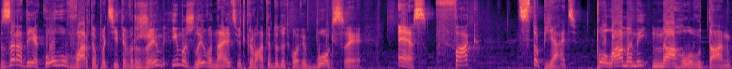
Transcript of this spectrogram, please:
заради якого варто поціти в режим і, можливо, навіть відкривати додаткові бокси. S Fuck 105. Поламаний на голову танк,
